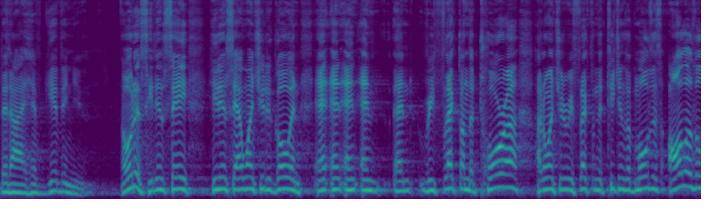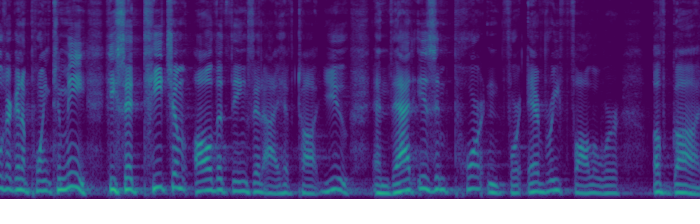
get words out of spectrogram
that I have given you. Notice he didn't say, he didn't say, I want you to go and, and, and, and, and reflect on the Torah. I don't want you to reflect on the teachings of Moses. All of those are going to point to me. He said, teach them all the things that I have taught you. And that is important for every follower of God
